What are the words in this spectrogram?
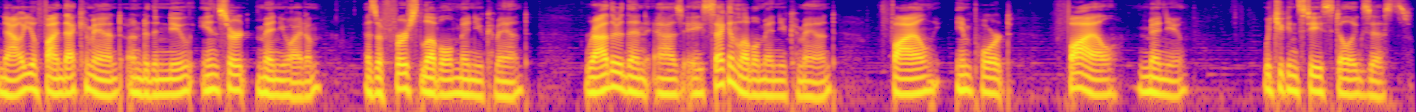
Now you'll find that command under the new Insert menu item as a first level menu command, rather than as a second level menu command, File, Import, File menu, which you can see still exists.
